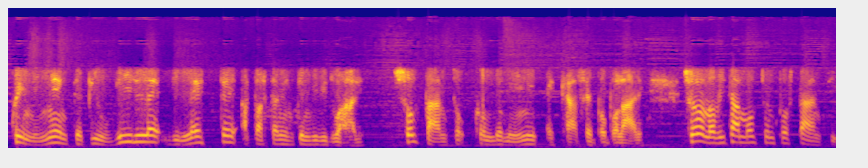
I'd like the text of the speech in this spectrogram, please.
quindi niente più ville, villette, appartamenti individuali soltanto condomini e case popolari. Sono novità molto importanti,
